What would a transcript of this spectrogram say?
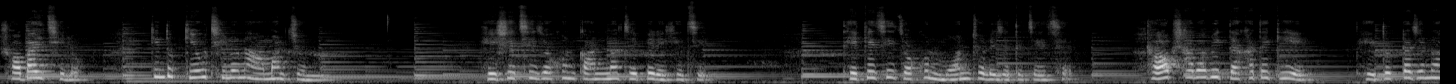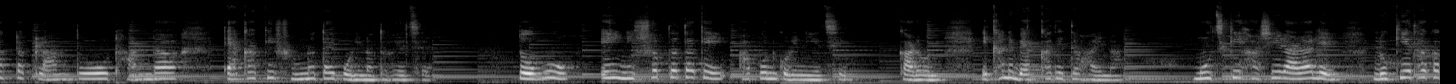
সবাই ছিল, কিন্তু কেউ ছিল না আমার জন্য। হেসেছি যখন কান্না চেপে রেখেছি। থেকেছি যখন মন চলে যেতে চেয়েছে। সব স্বাভাবিক দেখাতে গিয়ে ভেতরটা যেন একটা ক্লান্ত, ঠান্ডা, একাকী শূন্যতায় পরিণত হয়েছে। তবু এই নিঃশব্দতাকেই আপন করে নিয়েছি, কারণ এখানে ব্যাখ্যা দিতে হয় না। মুচকি হাসির আড়ালে লুকিয়ে থাকা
